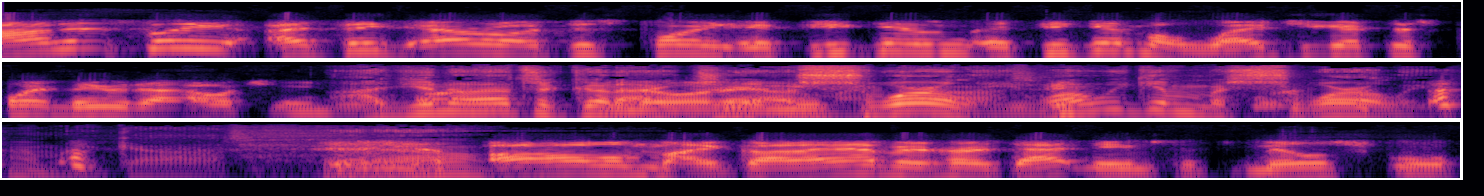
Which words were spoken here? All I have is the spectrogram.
Honestly, I think Errol at this point, if you give him if you give him a wedgie at this point, maybe that will change. Uh, you know that's a good You know idea. I A mean? swirly. Why don't we give him a swirly? oh my god. You know? Oh my god, I haven't heard that name since middle school.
